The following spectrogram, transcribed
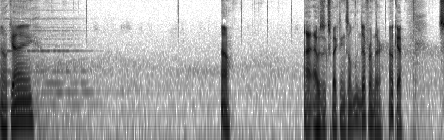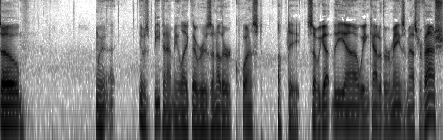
Okay. Oh. I, I was expecting something different there. Okay. So, we, uh, it was beeping at me like there was another quest update. So we got the, uh, we encountered the remains of Master Vash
